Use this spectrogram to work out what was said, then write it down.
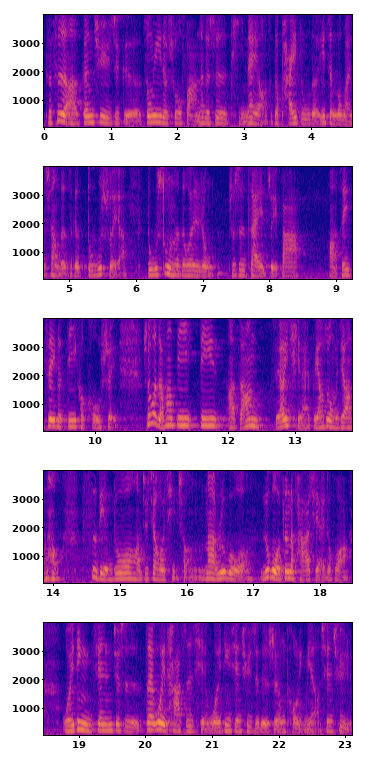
可是啊，根据这个中医的说法，那个是体内哦这个排毒的一整个晚上的这个毒水啊，毒素呢都会溶，就是在嘴巴。啊，这这个第一口口水，所以我早上第一第一啊，早上只要一起来，比方说我们家猫四点多哈就叫我起床，那如果如果我真的爬起来的话，我一定先就是在喂它之前，我一定先去这个水龙头里面啊，先去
